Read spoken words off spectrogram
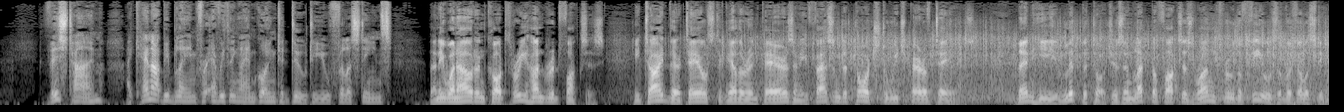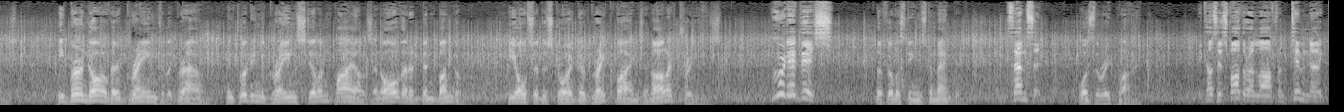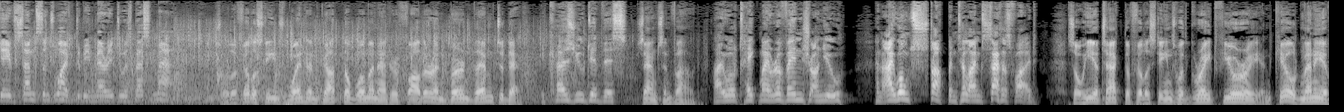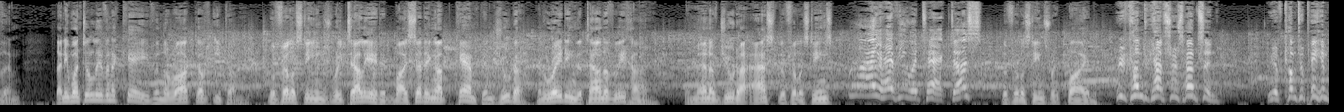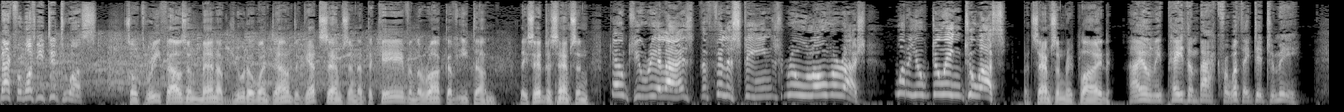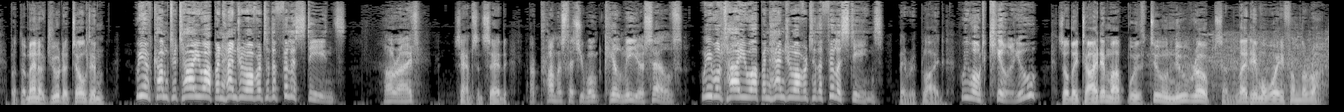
This time I cannot be blamed for everything I am going to do to you Philistines. Then he went out and caught three hundred foxes. He tied their tails together in pairs, and he fastened a torch to each pair of tails. Then he lit the torches and let the foxes run through the fields of the Philistines. He burned all their grain to the ground, including the grain still in piles and all that had been bundled. He also destroyed their grapevines and olive trees. Who did this? The Philistines demanded. Samson, was the reply. Because his father-in-law from Timnah gave Samson's wife to be married to his best man. So the Philistines went and got the woman and her father and burned them to death. Because you did this, Samson vowed, I will take my revenge on you, and I won't stop until I'm satisfied. So he attacked the Philistines with great fury and killed many of them. Then he went to live in a cave in the rock of Etam. The Philistines retaliated by setting up camp in Judah and raiding the town of Lehi. The men of Judah asked the Philistines, Why have you attacked us? The Philistines replied, We've come to capture Samson. We have come to pay him back for what he did to us. So three thousand men of Judah went down to get Samson at the cave in the rock of Etam. They said to Samson, Don't you realize the Philistines rule over us? What are you doing to us? But Samson replied, I only paid them back for what they did to me. But the men of Judah told him, We have come to tie you up and hand you over to the Philistines. All right, Samson said, but promise that you won't kill me yourselves. We will tie you up and hand you over to the Philistines. They replied, We won't kill you. So they tied him up with two new ropes and led him away from the rock.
